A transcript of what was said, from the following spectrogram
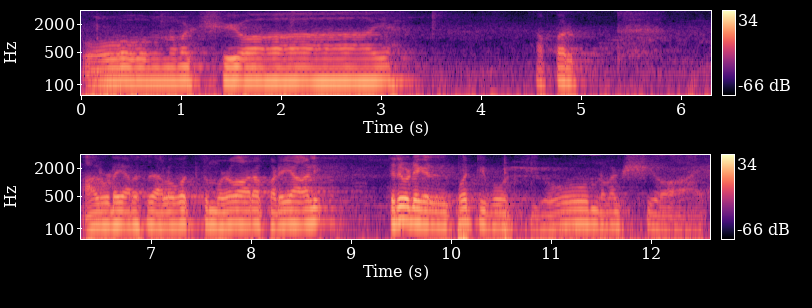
ஓம் நம சிவாய. அப்பர் ஆளுடைய அரசு அலோகத்தும் உழவார படையாளி திருவடிகள் போற்றி போற்றி. ஓம் நம சிவாய.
